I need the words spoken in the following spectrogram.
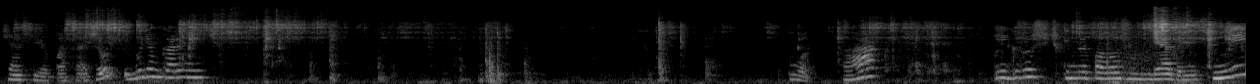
Сейчас ее посажу и будем кормить. Вот так. Игрушечки мы положим рядом с ней.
